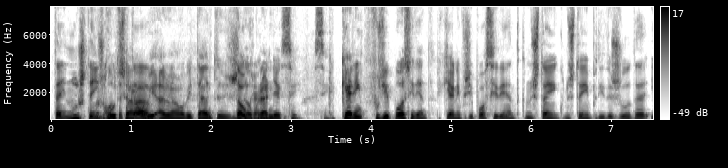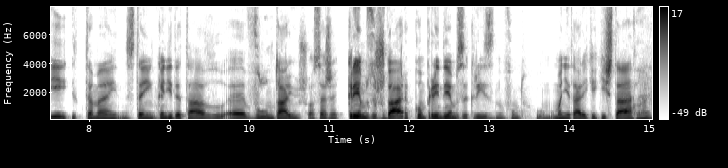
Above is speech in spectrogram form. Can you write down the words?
tem, nos têm Os russos eram, eram habitantes da, Da Ucrânia, Ucrânia, que, sim, sim. que querem fugir para o Ocidente. que querem fugir para o Ocidente, que nos têm, que nos têm pedido ajuda e também se têm candidatado a voluntários. Ou seja, queremos ajudar, compreendemos a crise, no fundo, humanitária que aqui está. Claro.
